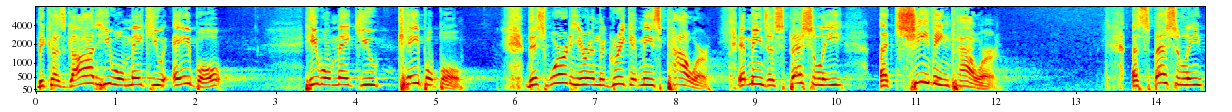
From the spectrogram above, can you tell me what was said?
Because God, He will make you able, He will make you capable. This word here in the Greek, it means power. It means especially achieving power. Especially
